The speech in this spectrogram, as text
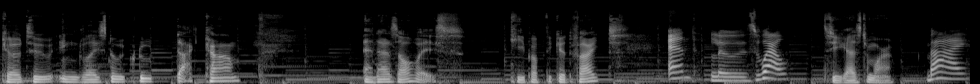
go to inglesnuecru.com. And as always, keep up the good fight And lose well. See you guys tomorrow. Bye.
